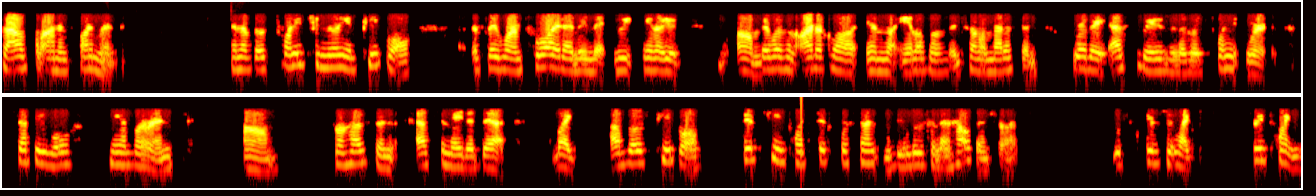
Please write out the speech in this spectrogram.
filed for unemployment. And of those 22 million people, if they were employed, I mean, they, we, you know, you, um, there was an article in the Annals of Internal Medicine where they estimated that it was 20, where Steffi Wolf Handler and um, her husband estimated that, like, of those people, 15.6% would be losing their health insurance which gives you like 3.6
